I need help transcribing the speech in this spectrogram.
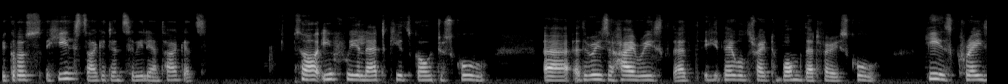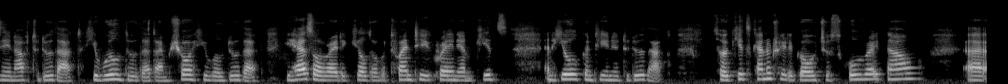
Because he is targeting civilian targets. So if we let kids go to school, there is a high risk that they will try to bomb that very school he is crazy enough to do that. He will do that. I'm sure he will do that. He has already killed over 20 Ukrainian kids, and he will continue to do that. So kids cannot really go to school right now. Uh,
